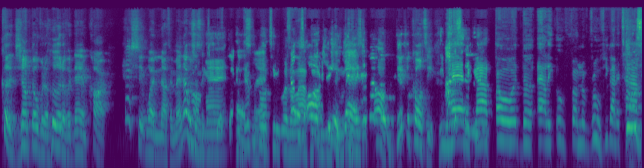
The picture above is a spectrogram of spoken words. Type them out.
could have jumped over the hood of a damn car? That shit wasn't nothing, man. That was Come just on, a man. Kia The gas, man. difficulty was a That was lot all harder than Kia you gas. made It it wasn't no difficulty. He I had can a sit- guy throw the alley oop from the roof. You got to He time was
